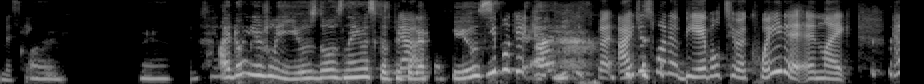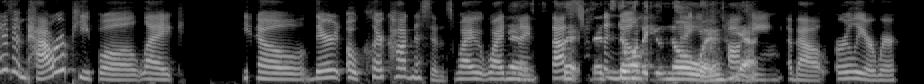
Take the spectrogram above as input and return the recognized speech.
missing. Yeah. I don't usually use those names because people Yeah. get confused. people get confused but i just want to be able to equate it and like kind of empower people like you know there oh claircognizance why why didn't Yes, i that's that- just the the one that you that know you were it, yeah. talking about earlier where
